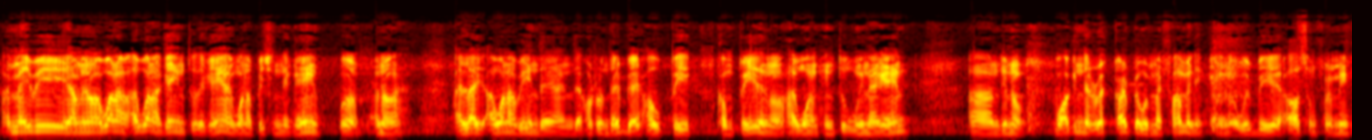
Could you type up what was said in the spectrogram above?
And maybe I mean I wanna I wanna get into the game. I wanna pitch in the game. But you know. I like I want to be in the in the run derby. I hope he compete. You know, I want him to win again, and you know, walking the red carpet with my family. You know, would be awesome for me.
